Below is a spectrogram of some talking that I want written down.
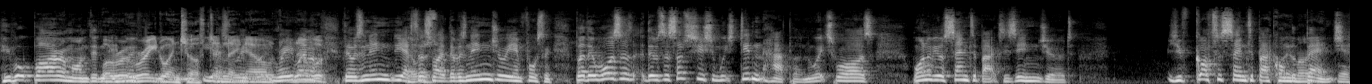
He brought Byram on, didn't Well, he? Moved- Reed went off, yes, didn't he? Now- Reed now went we- off. There was an in, yes, that that's was- right. There was an injury enforcing, but there was a there was a substitution which didn't happen, which was one of your centre backs is injured. You've got a centre back on the on, bench. yeah.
